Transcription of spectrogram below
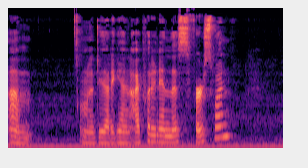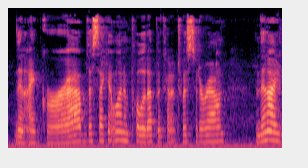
Um, I'm gonna do that again. I put it in this first one, then I grab the second one and pull it up and kind of twist it around. And then I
